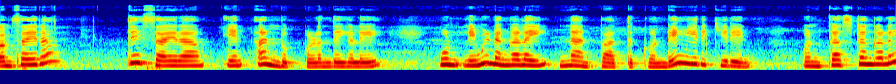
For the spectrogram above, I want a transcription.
ஓம் சாய்ராம் ஜெய் சாய்ராம் என் அன்பு குழந்தைகளே. உன் நிமிடங்களை நான் பார்த்து கொண்டே இருக்கிறேன். உன் கஷ்டங்களை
